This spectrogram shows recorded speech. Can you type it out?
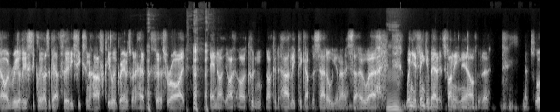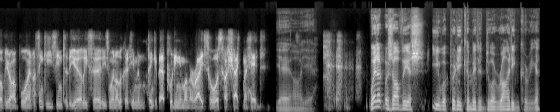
uh, realistically I was about 36 and a half kilograms when I had my first ride, and I, I, I, couldn't I could hardly pick up the saddle, you know. So uh, mm. when you think about it, it's funny now. I've got a, a 12 year old boy, and I think he's into the early 30s. When I look at him and think about putting him on a racehorse, I shake my head. Yeah, oh yeah. when it was obvious you were pretty committed to a riding career,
